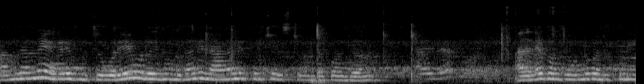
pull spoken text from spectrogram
அங்கங்க எங்கடி பிடிச்சி? ஒரே ஒரு இது தாண்டி நாங்களே பிடிச்சி வச்சுட்டு வந்தோம் கொஞ்சம். அதிலே? கொஞ்சம் இன்னும் கொஞ்சம் குடி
